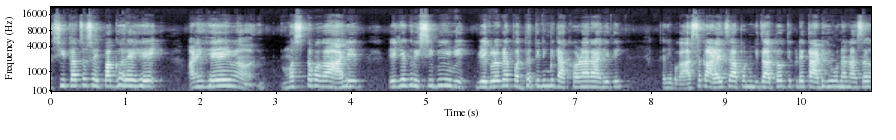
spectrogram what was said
सीताचं स्वयंपाकघर आहे हे आणि हे मस्त बघा आहेत एक एक रेसिपी वे वेगवेगळ्या पद्धतीने मी दाखवणार आहे ते. तर हे बघा असं काढायचं आपण जातो तिकडे ताट घेऊन आणि असं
